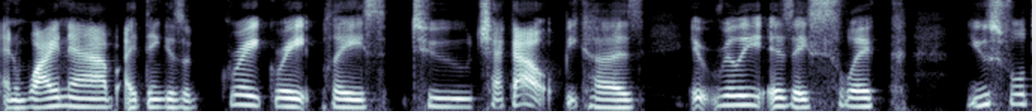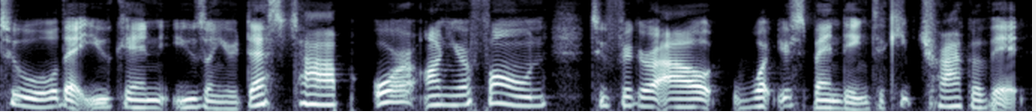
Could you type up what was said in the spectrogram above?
And YNAB, I think, is a great, great place to check out because it really is a slick, useful tool that you can use on your desktop or on your phone to figure out what you're spending, to keep track of it.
